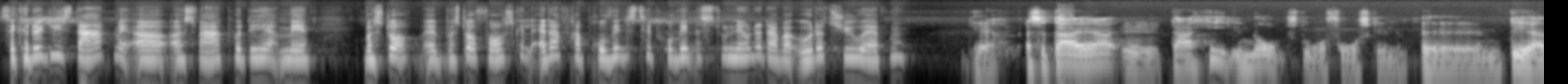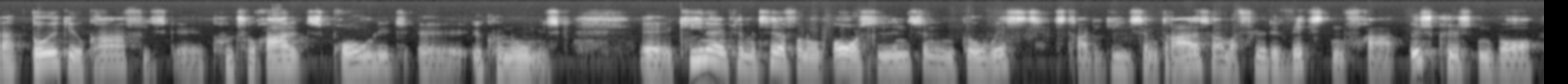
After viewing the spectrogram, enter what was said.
Så kan du ikke lige starte med at, at svare på det her med, hvor stor, øh, hvor stor forskel er der fra provins til provins? Du nævnte, at der var 28 af dem. Ja, altså der er, øh, der er helt enormt store forskelle. Øh, det er der både geografisk, øh, kulturelt, sprogligt, øh, økonomisk. Øh, Kina implementerede for nogle år siden sådan en Go West-strategi, som drejede sig om at flytte væksten fra østkysten, hvor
